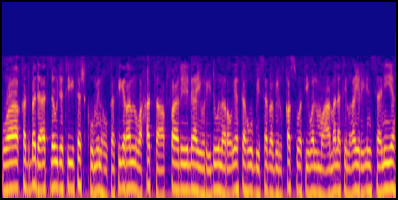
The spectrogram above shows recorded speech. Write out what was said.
وقد بدأت زوجتي تشكو منه كثيرا وحتى أطفالي لا يريدون رؤيته بسبب القسوة والمعاملة الغير إنسانية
